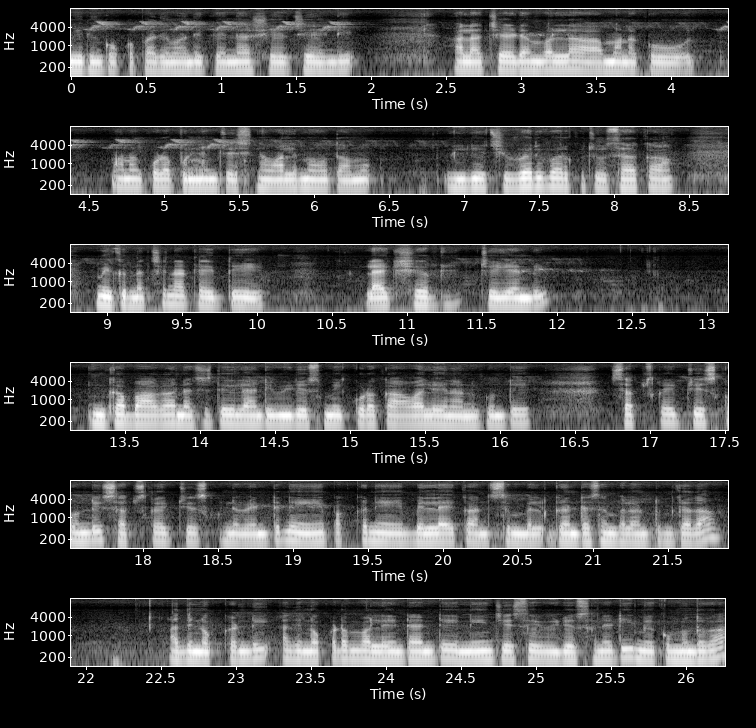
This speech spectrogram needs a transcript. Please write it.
మీరు ఇంకొక పది మందికైనా షేర్ చేయండి. అలా చేయడం వల్ల మనకు మనం కూడా పుణ్యం చేసిన వాళ్ళమే అవుతాము. వీడియో చివరి వరకు చూశాక మీకు నచ్చినట్లయితే లైక్ షేర్ చేయండి. ఇంకా బాగా నచ్చితే ఇలాంటి వీడియోస్ మీకు కూడా కావాలి అని అనుకుంటే సబ్స్క్రైబ్ చేసుకోండి. సబ్స్క్రైబ్ చేసుకున్న వెంటనే పక్కనే బెల్ ఐకాన్ సింబల్ గంట సింబల్ ఉంటుంది కదా అది నొక్కండి. అది నొక్కడం వల్ల ఏంటంటే నేను చేసే వీడియోస్ అనేవి మీకు ముందుగా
